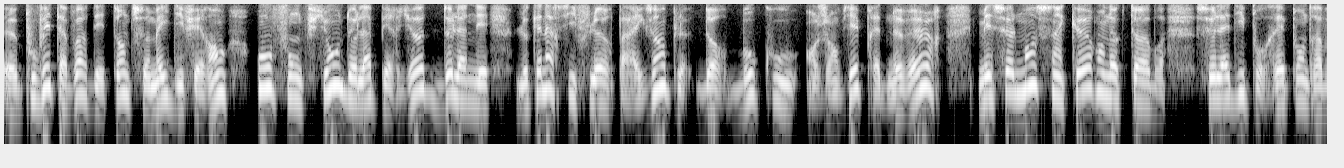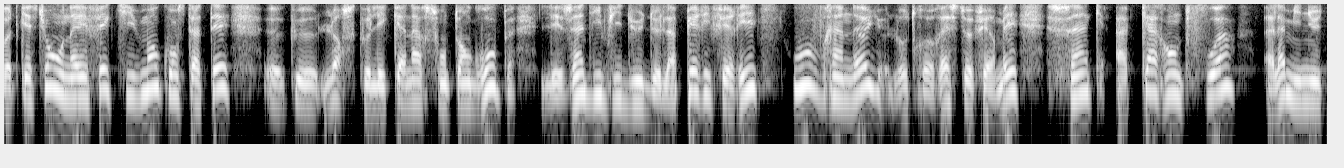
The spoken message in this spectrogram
euh, pouvaient avoir des temps de sommeil différents en fonction de la période de l'année. Le canard siffleur, par exemple, dort beaucoup en janvier, près de 9 heures, mais seulement 5 heures en octobre. Cela dit, pour répondre à votre question, on a effectivement constaté euh, que lorsque les canards sont en groupe, les individus de la périphérie ouvre un œil, l'autre reste fermé, 5 à 40 fois à la minute.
